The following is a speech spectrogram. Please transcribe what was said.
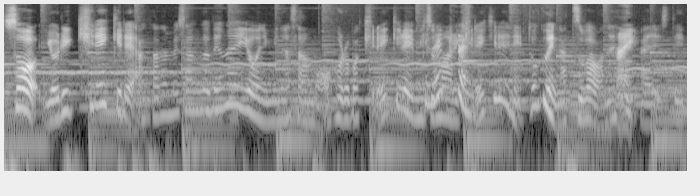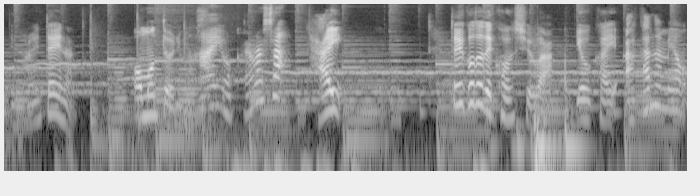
す。そうよりキレイキレイ赤なめさんが出ないように皆さんもお風呂場キレイキレイ水回りキレイキレイ。キレイに特に夏場はね、はい。していってもらいたいなと思っておりますはいわかりましたはい。ということで今週は妖怪赤なめを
